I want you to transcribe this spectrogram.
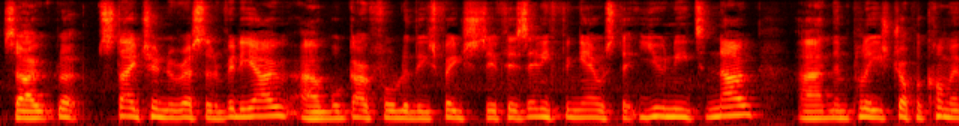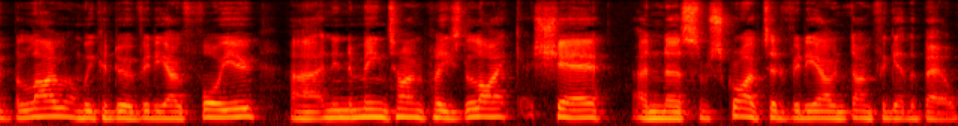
So, look, stay tuned to the rest of the video. Um, we'll go through all of these features. If there's anything else that you need to know, uh, then please drop a comment below and we can do a video for you. Uh, and in the meantime, please like, share, and uh, subscribe to the video, and don't forget the bell.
